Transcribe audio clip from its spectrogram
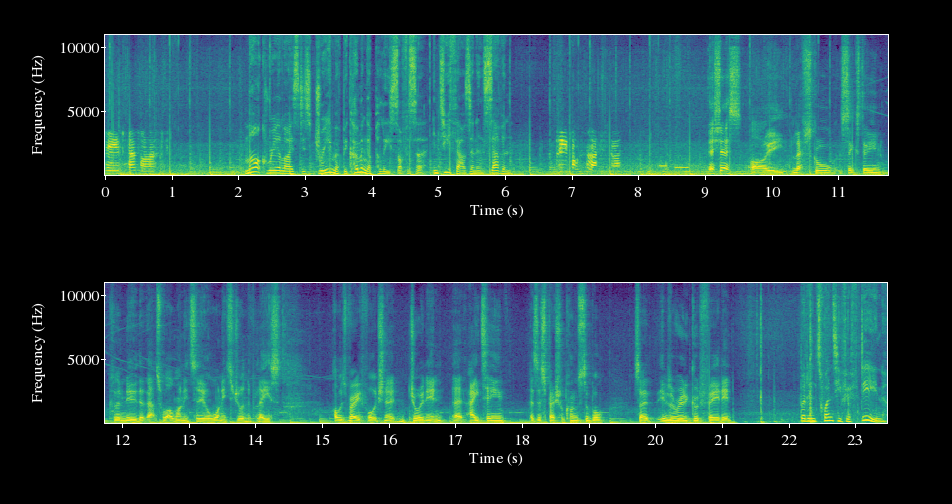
Received, stand. Mark realised his dream of becoming a police officer in 2007. Blue Box Alaska. Yes, yes. I left school at 16 because I knew that that's what I wanted to do. I wanted to join the police. I was very fortunate joining at 18 as a special constable, so it was a really good feeling. But in 2015,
